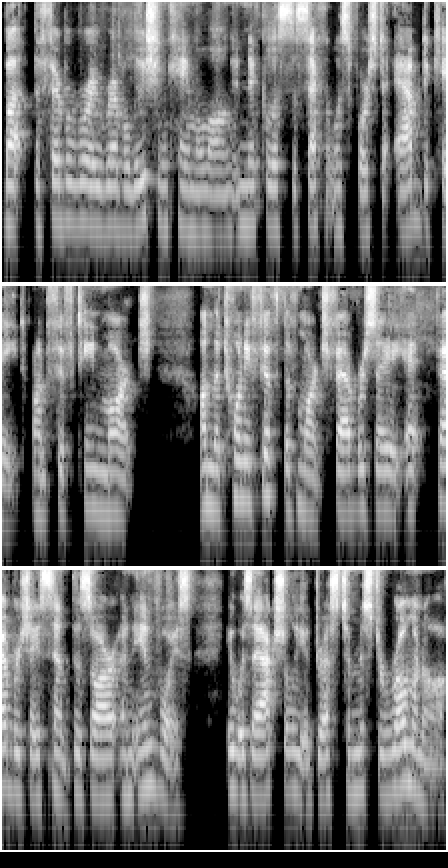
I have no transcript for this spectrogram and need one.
But the February Revolution came along and Nicholas II was forced to abdicate on 15 March on the 25th of March, Fabergé, eh, Fabergé sent the Tsar an invoice. It was actually addressed to Mr. Romanov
